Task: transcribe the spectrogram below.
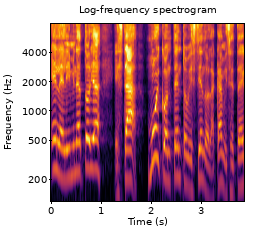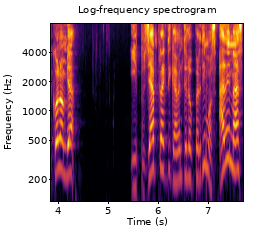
en la eliminatoria. Está muy contento vistiendo la camiseta de Colombia y pues ya prácticamente lo perdimos. Además,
